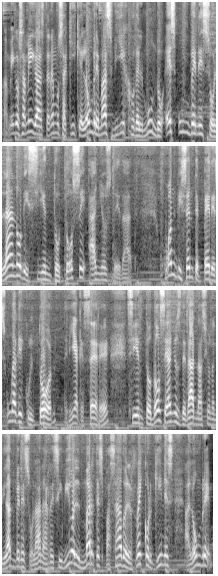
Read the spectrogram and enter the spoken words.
Amigos, amigas, tenemos aquí que el hombre más viejo del mundo es un venezolano de 112 años de edad. Juan Vicente Pérez, un agricultor, tenía que ser, ¿eh? 112 años de edad, nacionalidad venezolana, recibió el martes pasado el récord Guinness al hombre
